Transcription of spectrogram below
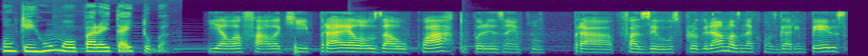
com quem rumou para Itaituba. E ela fala que para ela usar o quarto, por exemplo, para fazer os programas né, com os garimpeiros,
